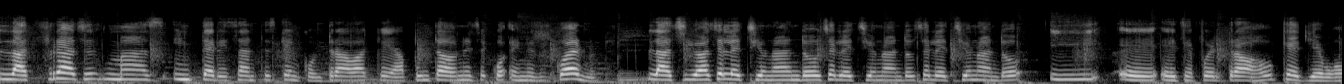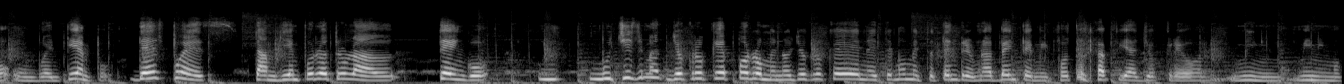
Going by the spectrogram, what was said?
las frases más interesantes que encontraba que he apuntado en, esos cuadernos las iba seleccionando, seleccionando, seleccionando y eh, ese fue el trabajo que llevó un buen tiempo. Después, también por otro lado, tengo muchísimas, yo creo que por lo menos yo creo que en este momento tendré unas 20 mil fotografías, yo creo mínimo, mínimo,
